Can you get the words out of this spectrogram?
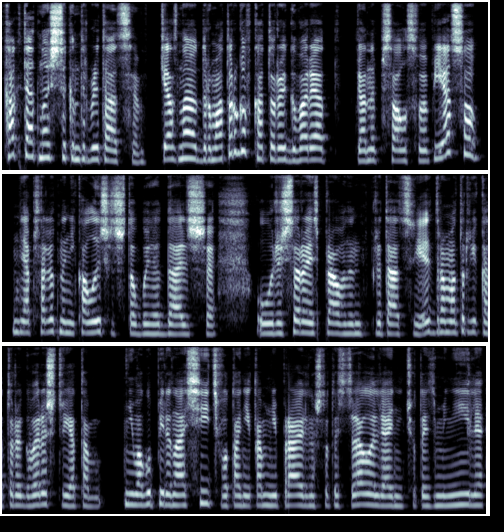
как ты относишься к интерпретациям? Я знаю драматургов, которые говорят, я написала свою пьесу, меня абсолютно не колышет, что будет дальше. У режиссера есть право на интерпретацию. Есть драматурги, которые говорят, что я там не могу переносить, вот они там неправильно что-то сделали, они что-то изменили.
